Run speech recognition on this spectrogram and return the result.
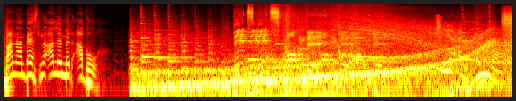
Bann am besten alle mit Abo. Bits, Bits, Bombe. Cheer 100.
